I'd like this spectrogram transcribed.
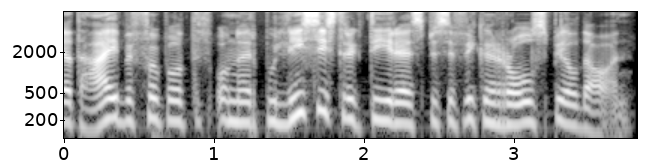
dat hy byvoorbeeld onder polisie strukture 'n spesifieke rol speel daarin.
